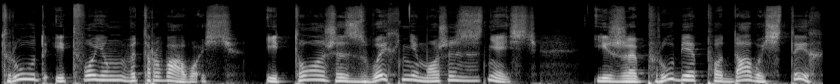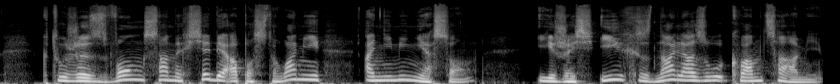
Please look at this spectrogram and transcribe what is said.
trud i Twoją wytrwałość, i to, że złych nie możesz znieść, i że próbie podałeś tych, którzy zwą samych siebie apostołami, a nimi nie są i żeś ich znalazł kłamcami.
